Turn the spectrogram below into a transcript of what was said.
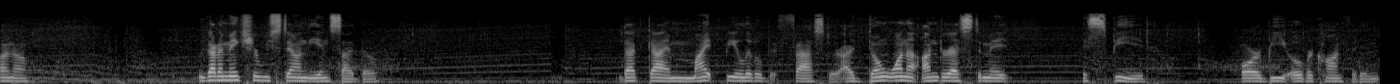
Oh no. We gotta make sure we stay on the inside though. That guy might be a little bit faster. I don't want to underestimate his speed or be overconfident.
